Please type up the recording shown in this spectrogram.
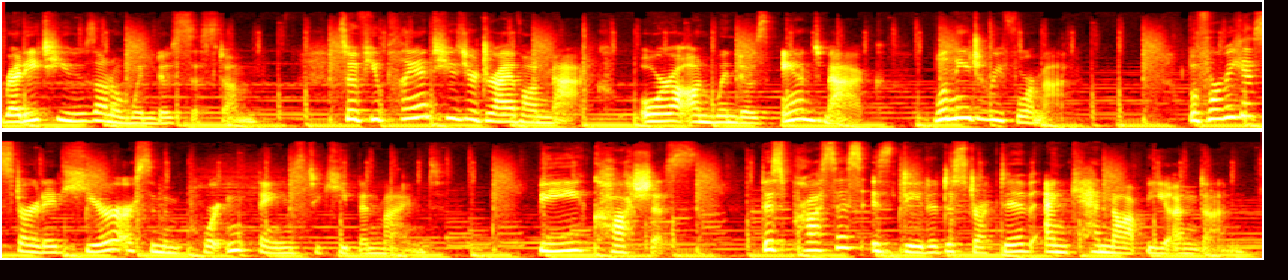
ready to use on a Windows system, so if you plan to use your drive on Mac or on Windows and Mac, we'll need to reformat. Before we get started, here are some important things to keep in mind. Be cautious. This process is data destructive and cannot be undone.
